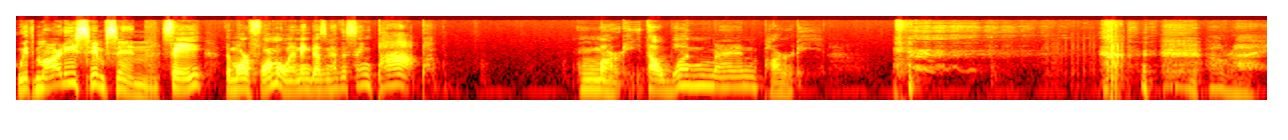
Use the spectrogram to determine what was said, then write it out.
with Marty Simpson. See, the more formal ending doesn't have the same pop. Marty, the one man party. All right.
